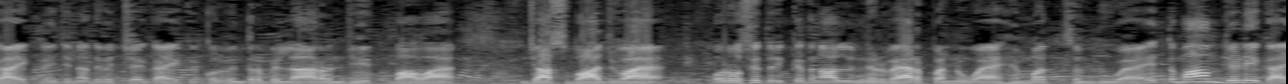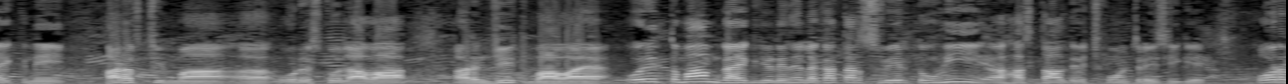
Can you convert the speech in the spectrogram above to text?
ਗਾਇਕ ਨੇ, ਜਿਨ੍ਹਾਂ ਦੇ ਵਿੱਚ ਗਾਇਕ ਕੁਲਵਿੰਦਰ ਬਿੱਲਾ, ਰਣਜੀਤ ਬਾਵਾ ਹੈ, ਜਸ ਬਾਜਵਾ ਹੈ ਔਰ ਉਸੇ ਤਰੀਕੇ ਦੇ ਨਾਲ ਨਿਰਵੈਰ ਪੰਨੂ ਹੈ ਹਿੰਮਤ ਸੰਧੂ ਹੈ ਇਹ तमाम ਜਿਹੜੇ ਗਾਇਕ ਨੇ ਹਰਫ ਚੀਮਾ ਅ, ਔਰ ਇਸ ਤੋਂ ਇਲਾਵਾ ਅ, ਰਣਜੀਤ ਬਾਵਾ ਹੈ ਔਰ ਇਹ तमाम ਗਾਇਕ ਜਿਹੜੇ ਨੇ ਲਗਾਤਾਰ ਸਵੇਰ ਤੋਂ ਹੀ ਅ, ਹਸਪਤਾਲ ਦੇ ਵਿੱਚ ਪਹੁੰਚ ਰਹੇ ਸੀਗੇ ਔਰ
